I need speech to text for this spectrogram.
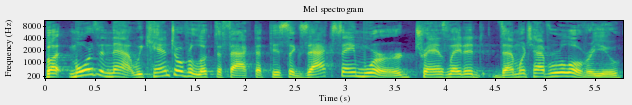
But more than that, we can't overlook the fact that this exact same word, translated them which have rule over you,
